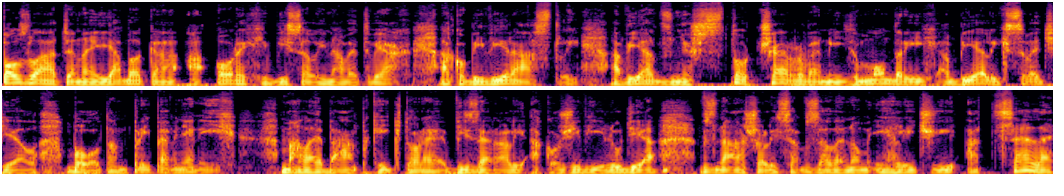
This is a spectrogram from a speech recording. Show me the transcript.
Pozlátené jablká a orechy vyseli na vetviach, ako by vyrástli a viac než sto červených, modrých a bielých svetiel bolo tam pripevnených. Malé bábky, ktoré vyzerali ako živí ľudia, vznášali sa v zelenom ihličí a celé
